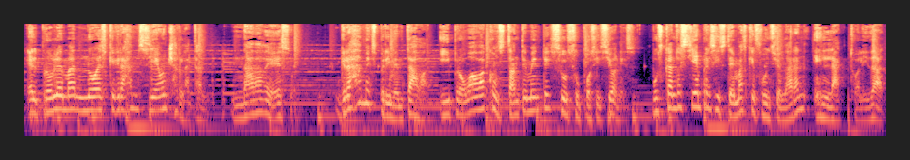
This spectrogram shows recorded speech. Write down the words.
El problema no es que Graham sea un charlatán, nada de eso. Graham experimentaba y probaba constantemente sus suposiciones, buscando siempre sistemas que funcionaran en la actualidad.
